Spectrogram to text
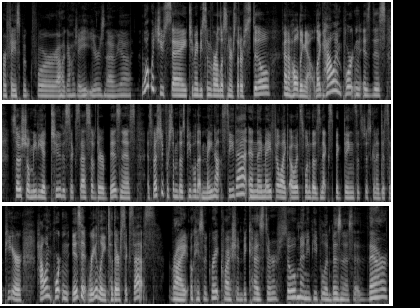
for Facebook for, uh, gosh, eight years now. Yeah. What would you say to maybe some of our listeners that are still kind of holding out? Like, how important is this social media to the success of their business, especially for some of those people that may not see that and they may feel like, oh, it's one of those next big things that's just going to disappear? How important is it really to their success? Right. Okay. So, great question because there are so many people in business that their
